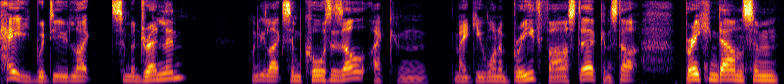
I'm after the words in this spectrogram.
hey, would you like some adrenaline? Would you like some cortisol? I can make you want to breathe faster. Can start breaking down some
